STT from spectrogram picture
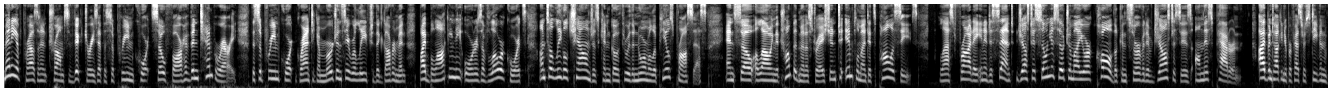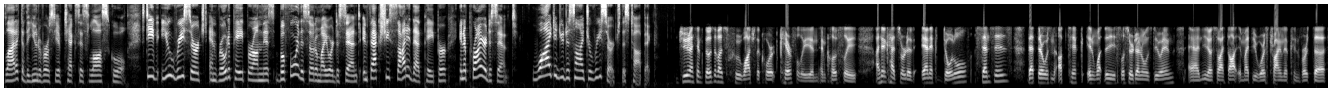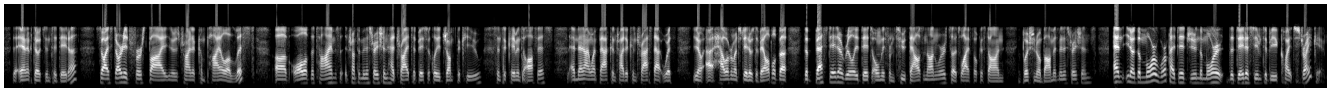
Many of President Trump's victories at the Supreme Court so far have been temporary. The Supreme Court granting emergency relief to the government by blocking the orders of lower courts until legal challenges can go through the normal appeals process, and so allowing the Trump administration to implement its policies. Last Friday, in a dissent, Justice Sonia Sotomayor called the conservative justices on this pattern. I've been talking to Professor Stephen Vladeck of the University of Texas Law School. Steve, you researched and wrote a paper on this before the Sotomayor dissent. In fact, she cited that paper in a prior dissent. Why did you decide to research this topic? June, I think those of us who watch the court carefully and, and, closely, I think had sort of anecdotal senses that there was an uptick in what the Solicitor General was doing. And, you know, so I thought it might be worth trying to convert the, the anecdotes into data. So I started first by, you know, just trying to compile a list of all of the times that the Trump administration had tried to basically jump the queue since it came into office. And then I went back and tried to contrast that with, you know, uh, however much data was available. The the best data really dates only from 2000 onwards, so that's why I focused on Bush and Obama administrations. And you know, the more work I did, June, the more the data seemed to be quite striking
